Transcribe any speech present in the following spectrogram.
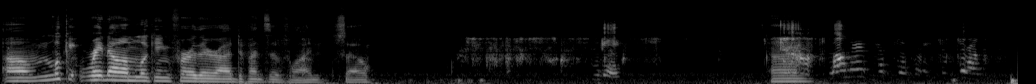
Um, looking right now, I'm looking for their uh, defensive line. So, Okay. Um, No, there's cupcake mix. Just kidding.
